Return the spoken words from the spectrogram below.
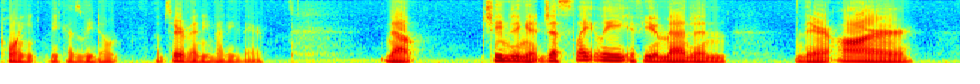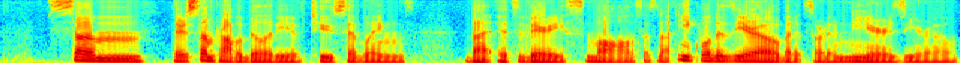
point because we don't observe anybody there. Now, changing it just slightly, if you imagine there are some, there's some probability of two siblings, but it's very small. So it's not equal to zero, but it's sort of near zero.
